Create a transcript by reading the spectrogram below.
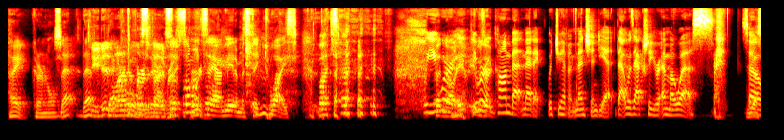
Hey, Colonel, that that So you didn't that learn the first time, is So right? some would say I made a mistake twice, but Well, you But were no, it- it you was were a- a, combat medic, which you haven't mentioned yet. That was actually your MOS. So Yes,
